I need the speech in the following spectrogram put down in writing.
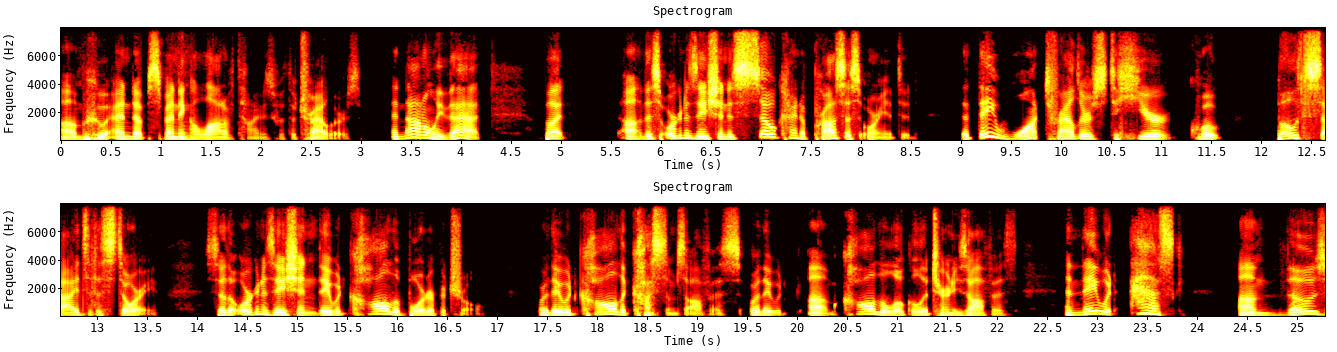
um, who end up spending a lot of times with the travelers. And not only that, but uh, this organization is so kind of process oriented that they want travelers to hear, quote, both sides of the story. So the organization, they would call the Border Patrol, or they would call the Customs Office, or they would um, call the local attorney's office, and they would ask um, those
